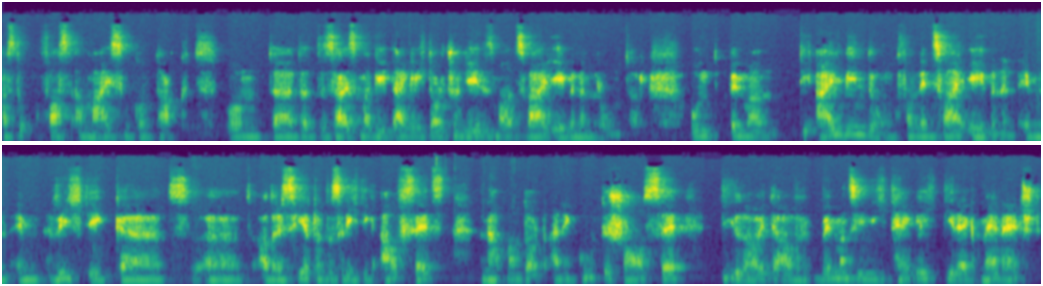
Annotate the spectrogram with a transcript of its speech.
hast du fast am meisten Kontakt. Und äh, das heißt, man geht eigentlich dort schon jedes Mal zwei Ebenen runter. Und wenn man die Einbindung von den zwei Ebenen eben, eben richtig äh, äh, adressiert und das richtig aufsetzt, dann hat man dort eine gute Chance, die Leute, auch wenn man sie nicht täglich direkt managt,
